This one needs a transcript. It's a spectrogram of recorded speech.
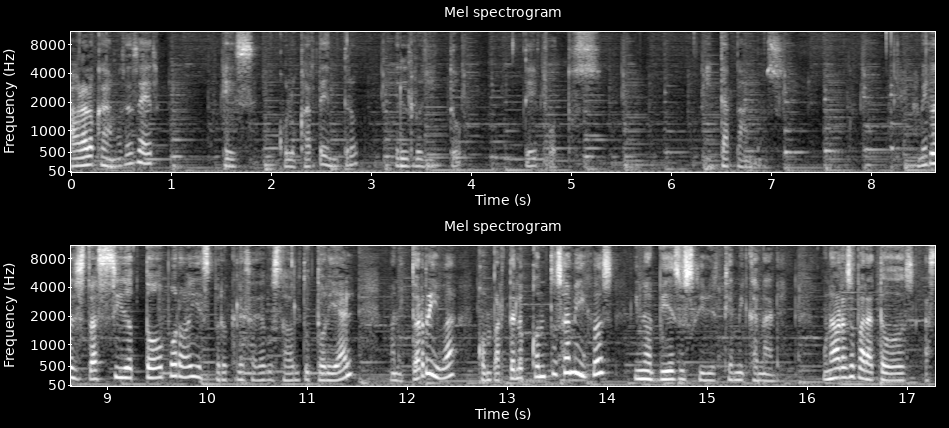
Ahora lo que vamos a hacer es colocar dentro el rollito de fotos y tapamos. Amigos, esto ha sido todo por hoy. Espero que les haya gustado el tutorial. Manito arriba, compártelo con tus amigos y no olvides suscribirte a mi canal. Un abrazo para todos. Hasta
